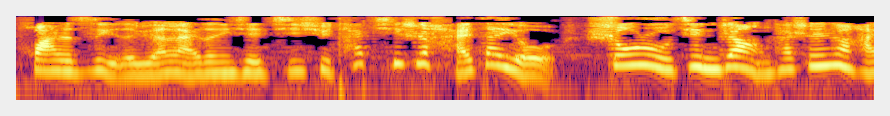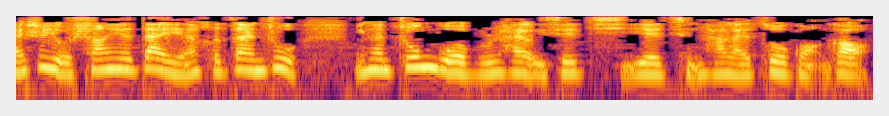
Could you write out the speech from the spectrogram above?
花着自己的原来的那些积蓄，他其实还在有收入进账，他身上还是有商业代言和赞助。你看中国不是还有一些企业请他来做广告，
